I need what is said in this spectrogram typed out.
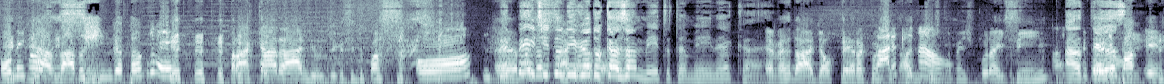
homem casado isso- xinga também. pra caralho, diga-se de passagem. Ó, É, Depende mas do assim, nível do casamento também, né, cara? É verdade, altera a Claro quantidade que não. justamente por aí. Sim. Até Ele as- pode- ele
